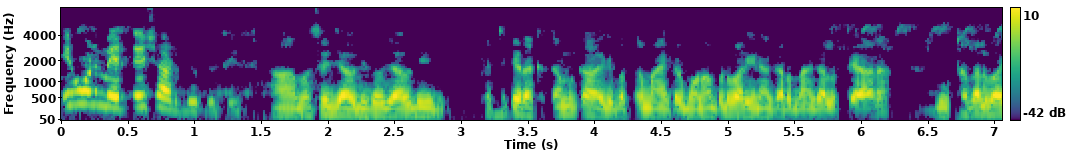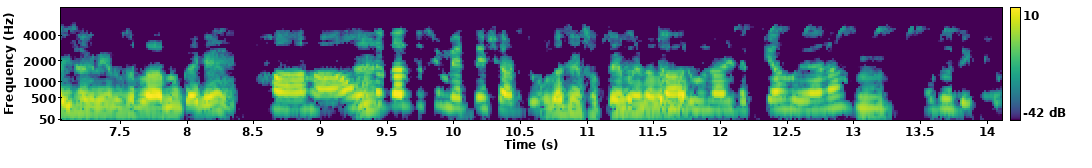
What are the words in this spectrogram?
ਇਹ ਹੁਣ ਮੇਰੇ ਤੇ ਛੱਡ ਦਿਓ ਤੁਸੀਂ। ਹਾਂ ਬਸ ਇਹ ਜਲਦੀ ਤੋਂ ਜਲਦੀ ਖਿੱਚ ਕੇ ਰੱਖ ਕੰਮ ਕਾਗਜ਼ ਪੱਤਰ ਮੈਂ ਕਰਵਾਉਣਾ ਪਟਵਾਰੀ ਨਾਲ ਕਰਦਾ ਗੱਲ ਤਿਆਰ। ਬੂਠਾ ਤਾਂ ਲਵਾਈ ਸਕਦੀਆਂ ਤੂੰ ਸਰਦਾਰ ਨੂੰ ਕਹਿ ਕੇ। ਹਾਂ ਹਾਂ ਉਹ ਹੈਂ? ਤਾਂ ਗੱਲ ਤੁਸੀਂ ਮੇਰੇ ਤੇ ਛੱਡ ਦਿਓ। ਉਹਦਾ ਜੇ ਸੁੱਤੇ ਪਏ ਜਦੋਂ ਦਾ ਦਾਰੂ ਨਾਲ ਡੱਕਿਆ ਹੋਇਆ ਨਾ ਹੂੰ। ਉਦੋਂ ਦੇਖਿਓ।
